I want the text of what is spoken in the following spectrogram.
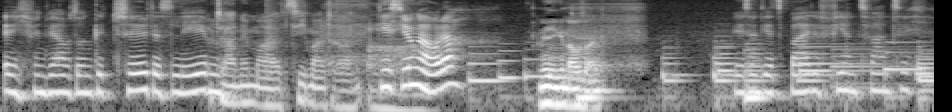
ich finde, wir haben so ein gechilltes Leben. da nimm mal, zieh mal dran. Die ist jünger, oder? Nee, genauso alt. Wir sind jetzt beide 24. Oh.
